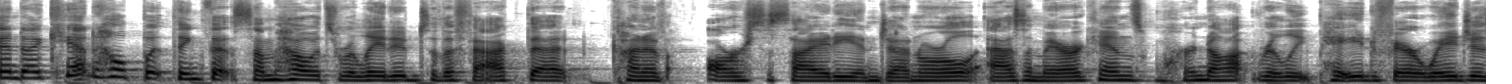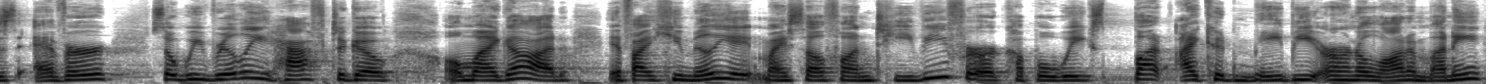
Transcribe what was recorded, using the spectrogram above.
And I can't help but think that somehow it's related to the fact that kind of our society in general, as Americans, we're not really paid fair wages ever. So we really have to go, oh my God, if I humiliate myself on TV for a couple weeks, but I could maybe earn a lot of money,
